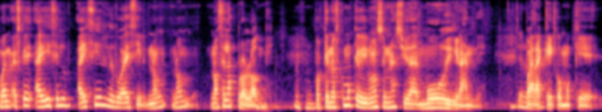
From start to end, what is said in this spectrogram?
Bueno, es que ahí sí, ahí sí les voy a decir, no, no, no se la prolongue, porque no es como que vivimos en una ciudad muy grande, para que como que,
